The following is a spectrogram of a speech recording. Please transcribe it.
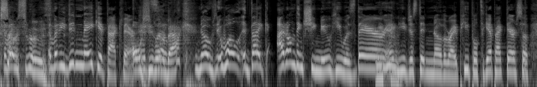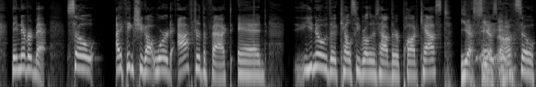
So smooth. But he didn't make it back there. Oh, And she let him back? No, well, like I don't think she knew he was there, Mhm. and he just didn't know the right people to get back there. So they never met. So I think she got word after the fact, and you know the Kelce brothers have their podcast. Yes, And- yes, uh-huh. so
